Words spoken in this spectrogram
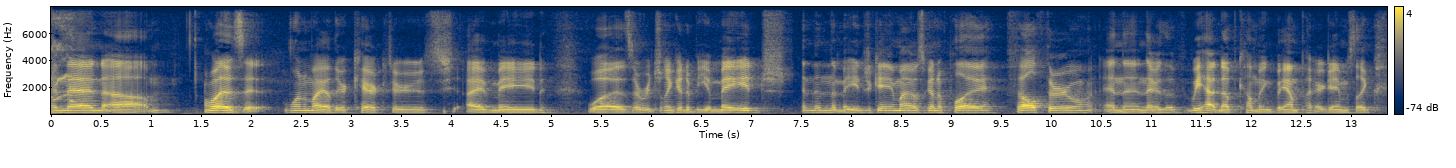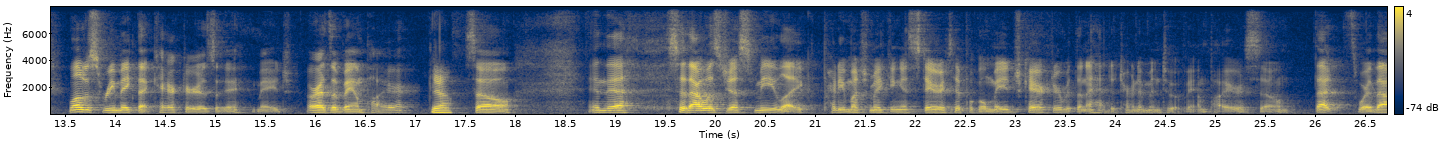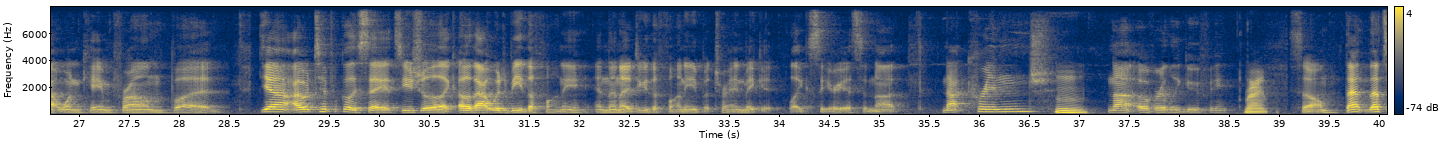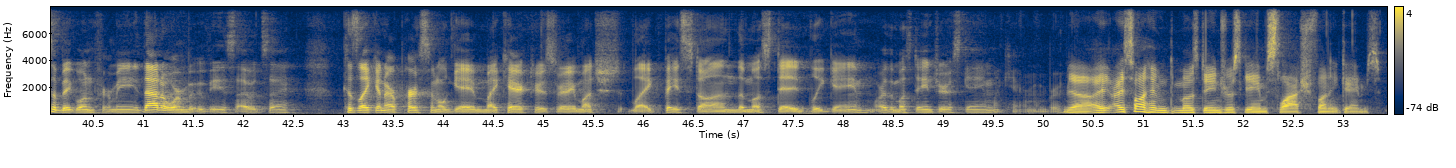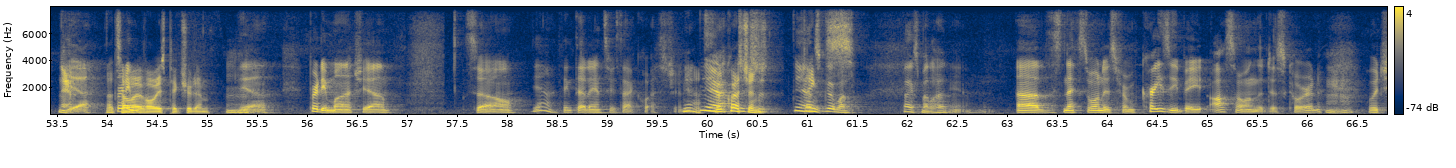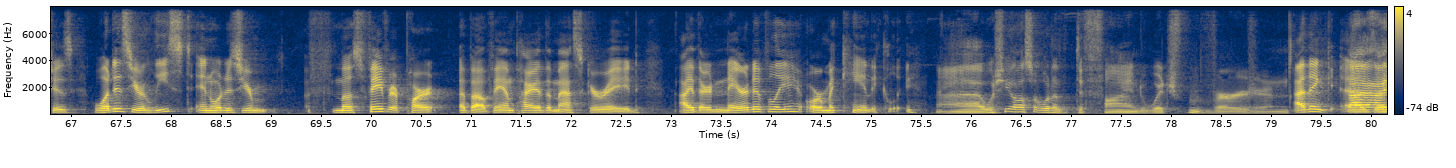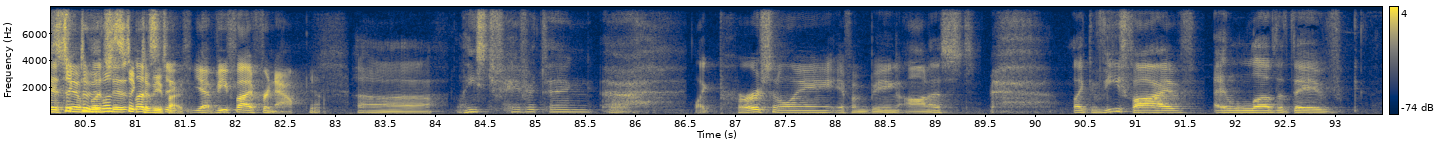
And then um what is it? One of my other characters I made was originally going to be a mage and then the mage game I was going to play fell through and then there's a we had an upcoming vampire game it's like well I'll just remake that character as a mage or as a vampire. Yeah. So, and the so that was just me like pretty much making a stereotypical mage character, but then I had to turn him into a vampire. So that's where that one came from. But yeah, I would typically say it's usually like, oh, that would be the funny, and then I do the funny, but try and make it like serious and not not cringe, Hmm. not overly goofy. Right. So that that's a big one for me. That or movies, I would say. Because like in our personal game, my character is very much like based on the most deadly game or the most dangerous game. I can't remember. Yeah. I, I saw him most dangerous game slash funny games. Yeah. Yeah, That's pretty how I've always pictured him. Yeah, pretty much. Yeah. So yeah, I think that answers that question. Yeah. Yeah, Good question. Just, yeah, Thanks. it's a good one. Thanks, Metalhead. Uh, this next one is from Crazy Bait, also on the Discord, Mm-hmm. which is what is your least and what is your f- most favorite part about Vampire the Masquerade, either narratively or mechanically? I Uh, wish you also would have defined which version. I think as I, I a- Stick assume to- let's, let's stick to let's V5. yeah, V5 for now. Yeah. Uh, least favorite thing? Ugh. Like personally, if I'm being honest, like V5, I love that they've.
